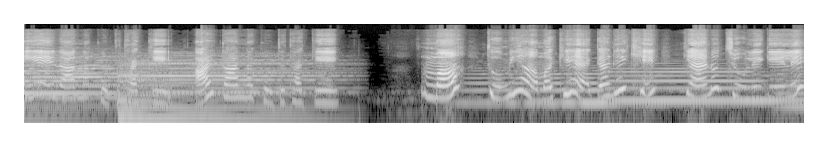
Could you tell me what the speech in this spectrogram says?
গিয়ে রান্না করতে থাকে আর কান্না করতে থাকে। মা তুমি আমাকে একা রেখে কেন চলে গেলে?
